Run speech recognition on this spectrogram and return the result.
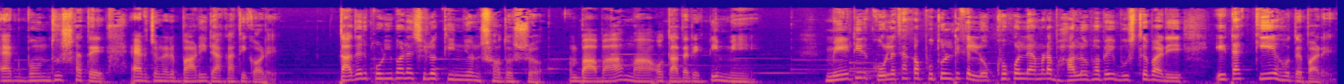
এক বন্ধুর সাথে একজনের বাড়ি ডাকাতি করে। তাদের পরিবারে ছিল তিনজন সদস্য, বাবা, মা ও তাদের একটি মেয়ে। মেয়েটির কোলে থাকা পুতুলটিকে লক্ষ্য করলে আমরা ভালোভাবেই বুঝতে পারি এটা কে হতে পারে।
